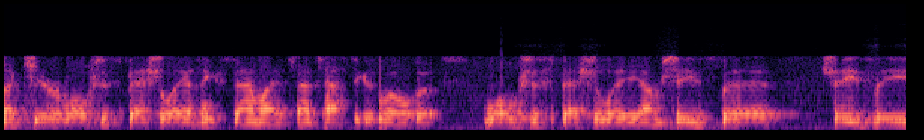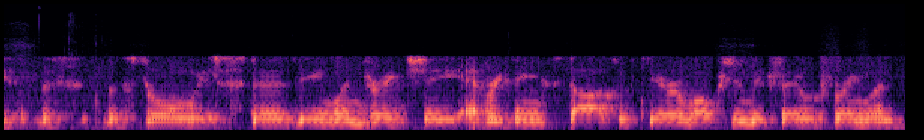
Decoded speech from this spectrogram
Keira Walsh especially. I think Stanway is fantastic as well, but Walsh especially. Um, she's the she's the, the, the straw which stirs the England drink. She everything starts with Keira Walsh in midfield for England.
